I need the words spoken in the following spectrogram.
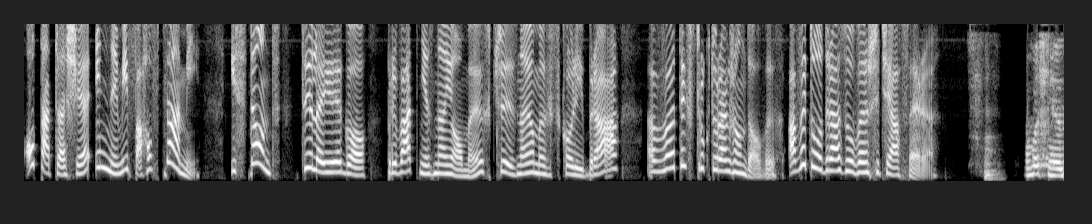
otacza się innymi fachowcami. I stąd tyle jego prywatnie znajomych, czy znajomych z Kolibra w tych strukturach rządowych. A wy tu od razu węszycie aferę. No właśnie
